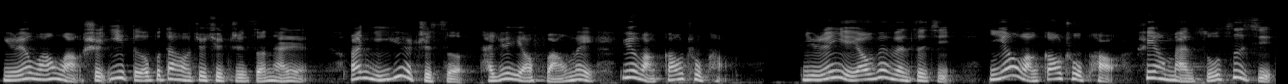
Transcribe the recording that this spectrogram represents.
女人往往是一得不到就去指责男人，而你越指责，他越要防卫，越往高处跑。女人也要问问自己。你要往高处跑，是要满足自己，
